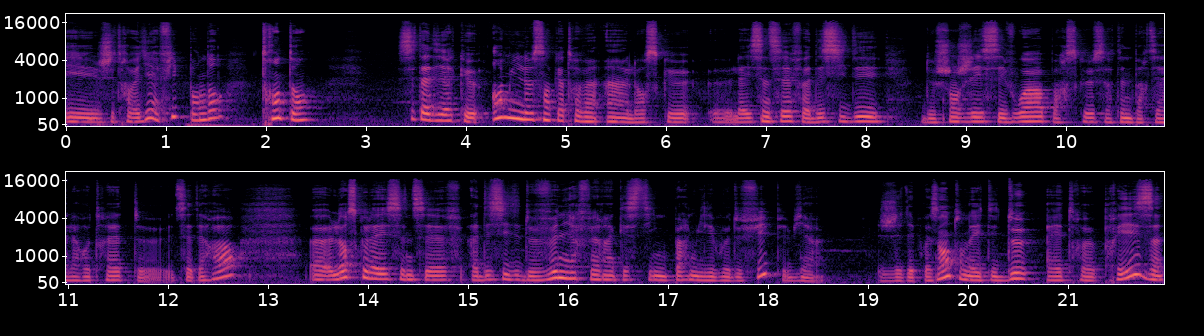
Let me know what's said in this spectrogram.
et j'ai travaillé à FIP pendant 30 ans. C'est-à-dire que en 1981, lorsque euh, la SNCF a décidé de changer ses voies parce que certaines partaient à la retraite, euh, etc., euh, lorsque la SNCF a décidé de venir faire un casting parmi les voies de FIP, eh bien, j'étais présente, on a été deux à être prises.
